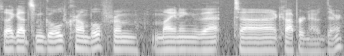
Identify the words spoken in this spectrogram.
So I got some gold crumble from mining that uh, copper node there.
